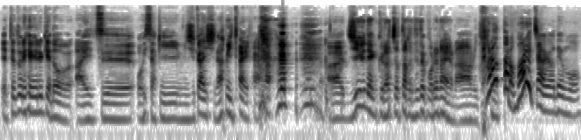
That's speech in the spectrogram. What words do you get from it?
いや手取り減るけどあいつ追い先短いしなみたいな。あ10年食らっちゃったら出てこれないよなみたいな。払ったらバレちゃうよでも。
